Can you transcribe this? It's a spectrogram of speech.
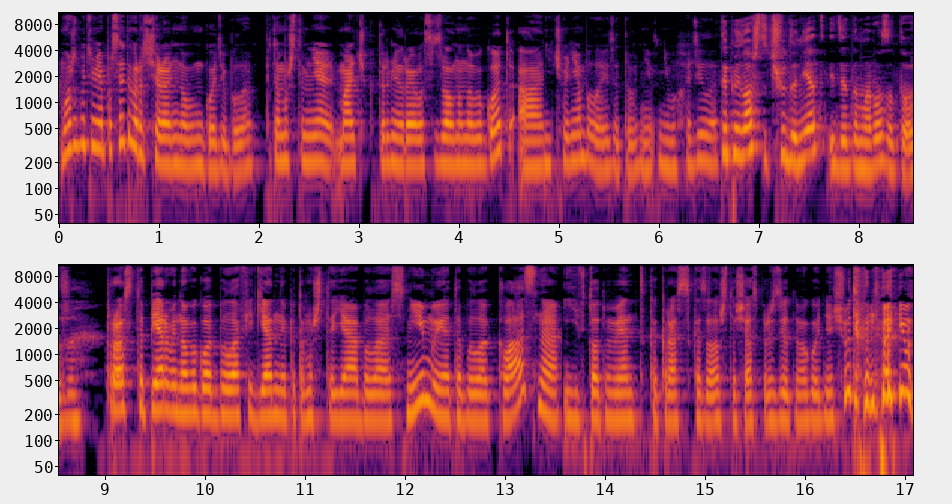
Может быть, у меня после этого разочарование в Новом годе было. Потому что мне мальчик, который мне нравился, звал на Новый год, а ничего не было, из этого не, не выходило. Ты поняла, что чуда нет, и Деда Мороза тоже. Просто первый Новый год был офигенный, потому что я была с ним, и это было классно. И в тот момент как раз сказала, что сейчас произойдет новогоднее чудо, но его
